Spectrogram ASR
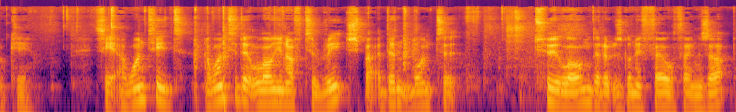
Okay. See, I wanted I wanted it long enough to reach, but I didn't want it too long that it was going to fill things up.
